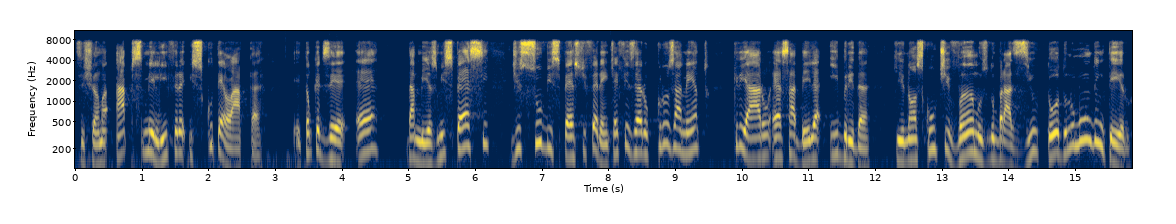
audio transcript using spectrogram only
se chama Apis mellifera scutellata. Então, quer dizer, é da mesma espécie, de subespécie diferente. Aí fizeram o cruzamento, criaram essa abelha híbrida que nós cultivamos no Brasil todo, no mundo inteiro.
